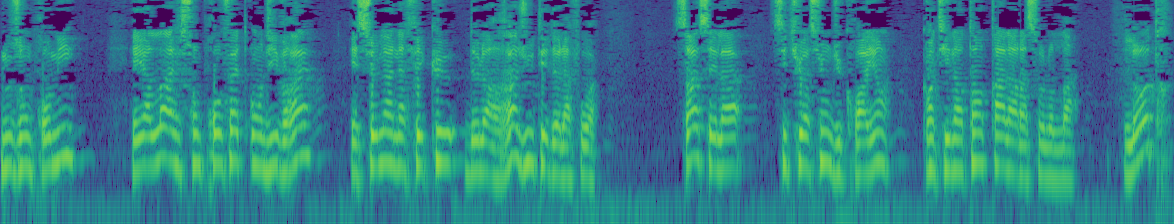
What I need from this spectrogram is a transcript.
nous ont promis, et Allah et son prophète ont dit vrai, et cela n'a fait que de leur rajouter de la foi. Ça, c'est la situation du croyant quand il entend Qala Rasulullah. L'autre,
